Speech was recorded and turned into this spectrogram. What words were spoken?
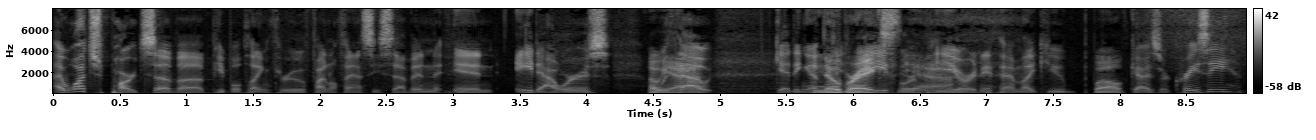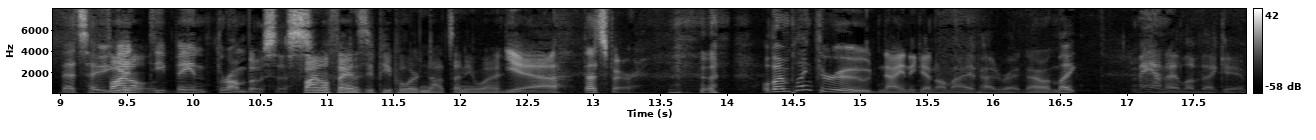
I watched parts of uh, people playing through Final Fantasy VII in eight hours Oh, yeah. without getting up No to breaks, eat or yeah. pee or anything. I'm like, you Well, guys are crazy. That's how you Final- get deep vein thrombosis. Final Fantasy people are nuts anyway. Yeah, that's fair. Although I'm playing through nine again on my iPad right now, and like, man, I love that game.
